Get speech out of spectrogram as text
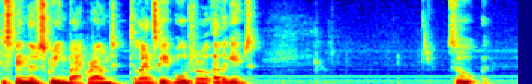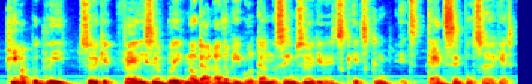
to spin the screen background to landscape mode for other games. So I came up with the circuit fairly simply. No doubt other people have done the same circuit. It's it's it's dead simple circuit.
